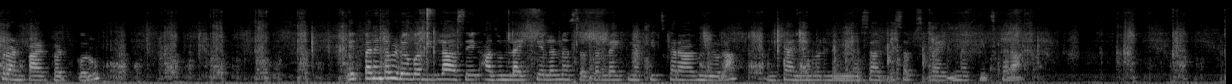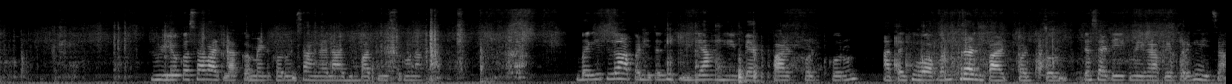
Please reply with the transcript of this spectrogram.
फ्रंट पार्ट कट करू. इथपर्यंत व्हिडिओ बघितला असेल अजून लाईक केलं नसेल तर लाईक नक्कीच करा व्हिडिओला आणि चॅनलवर नवीन असाल तर सबस्क्राईब नक्कीच करा. व्हिडिओ कसा वाटला कमेंट करून सांगायला अजिबात विसरू नका. बघितलं आपण इथं घेतलेली आहे बॅक पार्ट कट करून. आता घेऊ आपण फ्रंट पार्ट कट करून. त्यासाठी एक वेगळा पेपर घ्यायचा.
